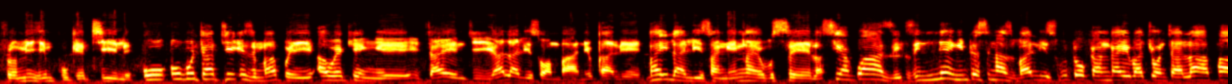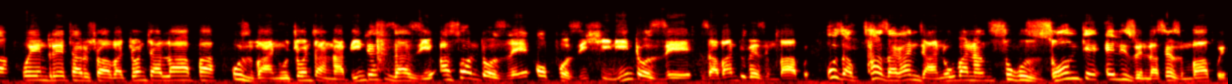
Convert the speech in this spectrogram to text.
from ihimbook ethile U- ukuthathi izimbabwe yi-awaking eh, giant yalaliswa mbani ekuqaleni? Bayilalisa ngenxa yobusela siyakwazi ziningi into esingazibalisa ukuthi okankayi batshontsha lapha ohenretarushwa batshontsha lapha uzibani utshontsha ngaphi? Into esizaziyo asonto ze-opposition into ze zabantu bezimbabwe. Uza kuchaza kanjani ukubana nsuku zonke elizweni lasezimbabwe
